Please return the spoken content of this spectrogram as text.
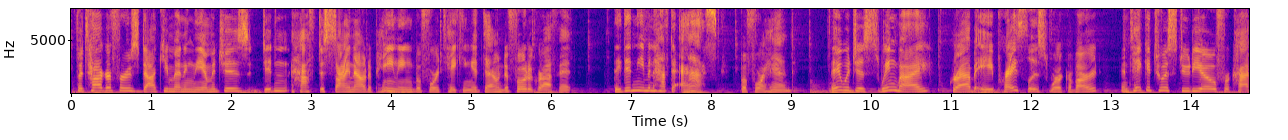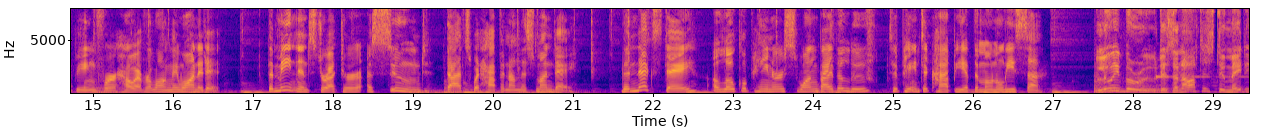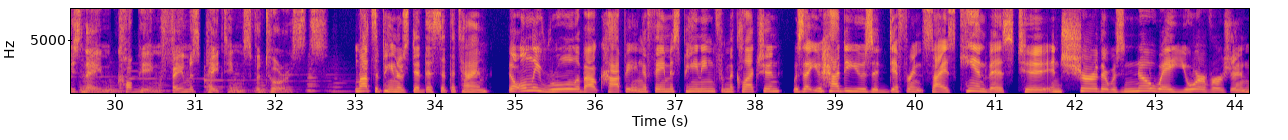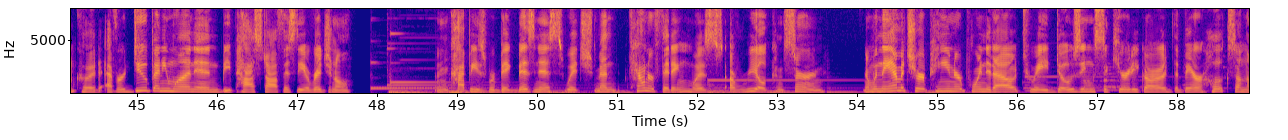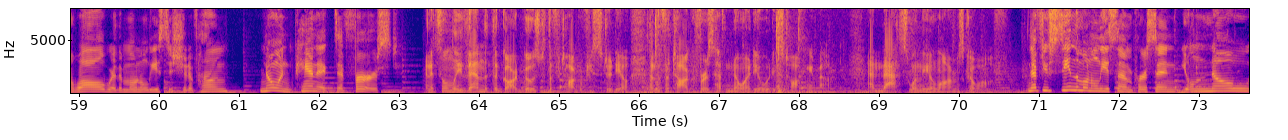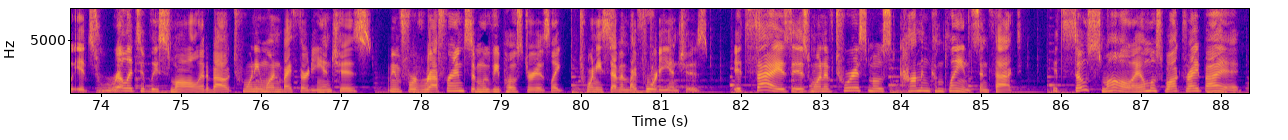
Photographers documenting the images didn't have to sign out a painting before taking it down to photograph it. They didn't even have to ask beforehand. They would just swing by, grab a priceless work of art, and take it to a studio for copying for however long they wanted it. The maintenance director assumed that's what happened on this Monday. The next day, a local painter swung by the Louvre to paint a copy of the Mona Lisa. Louis Béroud is an artist who made his name copying famous paintings for tourists. Lots of painters did this at the time. The only rule about copying a famous painting from the collection was that you had to use a different size canvas to ensure there was no way your version could ever dupe anyone and be passed off as the original. And copies were big business, which meant counterfeiting was a real concern. And when the amateur painter pointed out to a dozing security guard the bare hooks on the wall where the Mona Lisa should have hung, no one panicked at first. And it's only then that the guard goes to the photography studio and the photographers have no idea what he's talking about. And that's when the alarms go off. Now, if you've seen the Mona Lisa in person, you'll know it's relatively small at about 21 by 30 inches. I mean, for reference, a movie poster is like 27 by 40 inches. Its size is one of tourists' most common complaints, in fact. It's so small, I almost walked right by it.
